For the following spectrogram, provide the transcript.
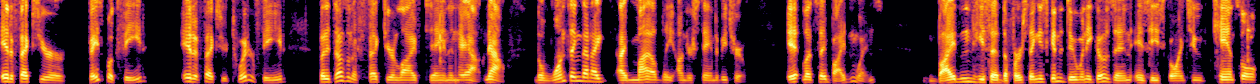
It affects your Facebook feed, it affects your Twitter feed, but it doesn't affect your life day in and day out. Now, the one thing that I, I mildly understand to be true, it let's say Biden wins. Biden, he said the first thing he's going to do when he goes in is he's going to cancel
